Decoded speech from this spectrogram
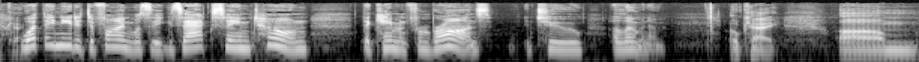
Okay. What they needed to find was the exact same tone that came in from bronze to aluminum. Okay. Um,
